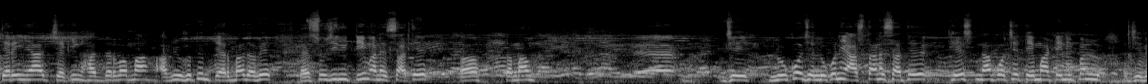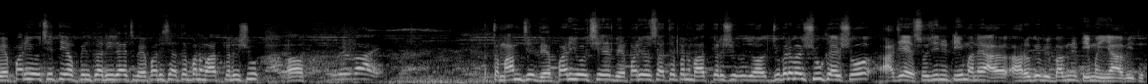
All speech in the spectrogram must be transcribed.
ત્યારે અહીંયા ચેકિંગ હાથ ધરવામાં આવ્યું હતું ત્યારબાદ હવે એસઓજીની ટીમ અને સાથે તમામ જે લોકો છે, લોકોની આસ્થાને સાથે ઠેસ ના પહોંચે તે માટેની પણ જે વેપારીઓ છે, તે અપીલ કરી રહ્યા છે. વેપારી સાથે પણ વાત કરીશું. તમામ જે વેપારીઓ છે, વેપારીઓ સાથે પણ વાત કરીશું. જુબેરભાઈ, શું કહેશો? આજે એસઓજીની ટીમ અને આરોગ્ય વિભાગની ટીમ અહીંયા આવી હતી.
